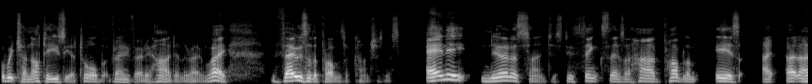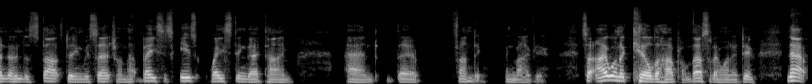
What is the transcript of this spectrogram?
which are not easy at all, but very, very hard in their own way. Those are the problems of consciousness. Any neuroscientist who thinks there's a hard problem is, and, and starts doing research on that basis, is wasting their time and their funding, in my view. So I want to kill the hard problem. That's what I want to do. Now,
